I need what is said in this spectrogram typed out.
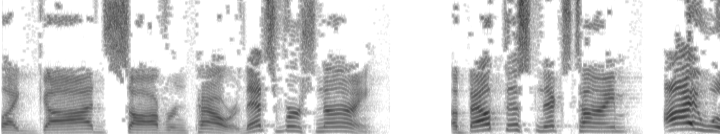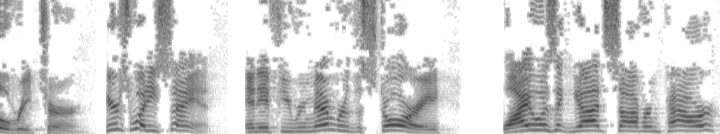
by God's sovereign power. That's verse 9. About this next time, I will return. Here's what he's saying. And if you remember the story, why was it God's sovereign power?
